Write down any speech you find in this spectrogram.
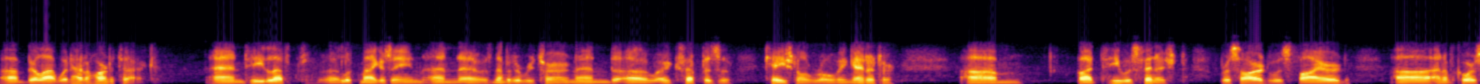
uh, Bill Atwood had a heart attack and he left uh, Look magazine and uh, was never to return, and uh, except as an occasional roving editor. Um, but he was finished. Brossard was fired, uh, and of course,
